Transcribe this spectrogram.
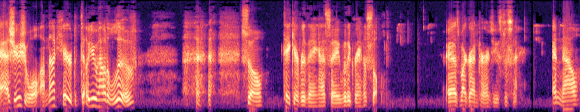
As usual, I'm not here to tell you how to live. so, take everything I say with a grain of salt. As my grandparents used to say. And now,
